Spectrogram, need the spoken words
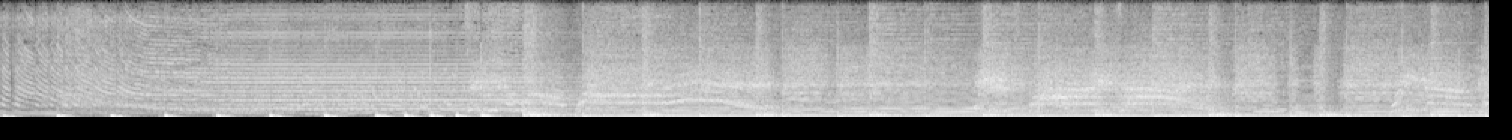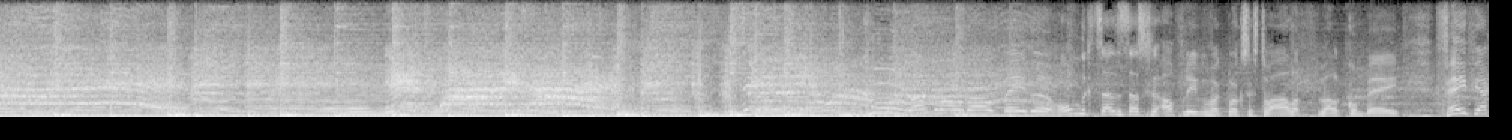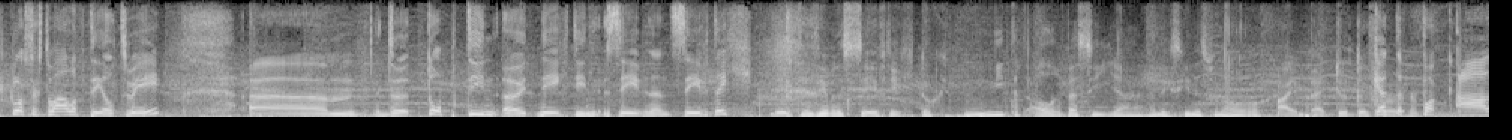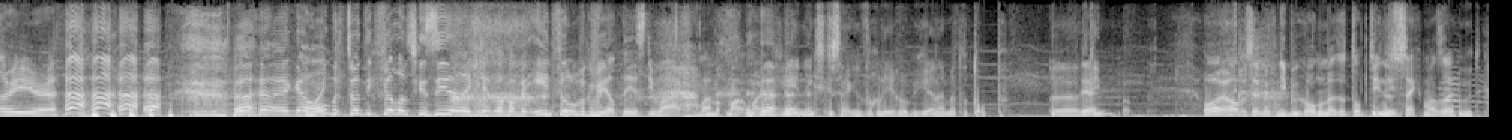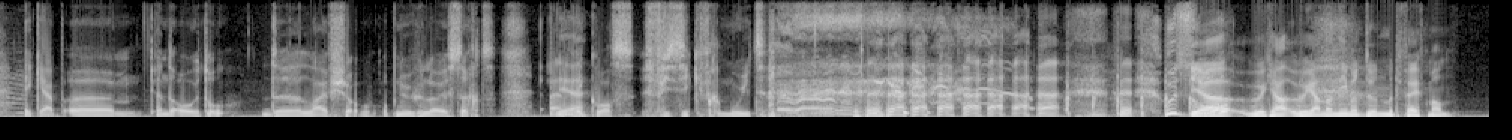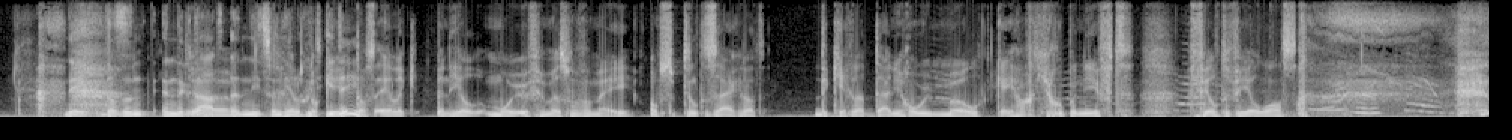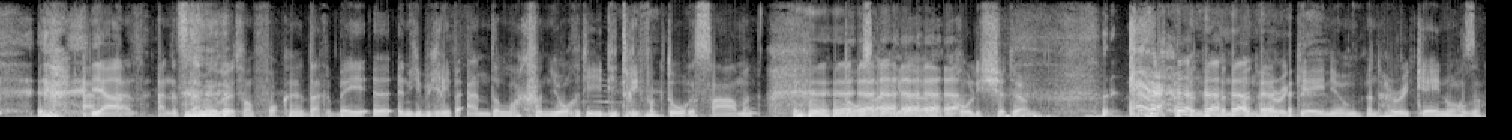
166 aflevering van Klokslag 12. Welkom bij 5 jaar Klokslag 12 deel 2. Ehm, de top 10 uit 1977. 1977, toch niet het allerbeste jaar in de geschiedenis van de horror. I beg to differ. Get the fuck out of here. ik heb 120 films gezien en ik heb me maar bij één film verveeld. Nee, is niet waar. Maar... Mag, mag ik één niks zeggen voor leren we beginnen met de top eh 10? Oh ja, we zijn nog niet begonnen met de top 10, dus zeg maar. Hè. Goed. Ik heb ehm, in de auto de live show opnieuw geluisterd. En Ja. ik was fysiek vermoeid. Hoezo? Ja, we gaan, we gaan dat niet meer doen met vijf man. Nee, dat is een, inderdaad Ja, een, niet zo'n heel goed idee. Dat was eigenlijk een heel mooi eufemisme van mij. Om subtiel te zeggen dat de keer dat Danny Howie Muil keihard geroepen heeft, veel te veel was. En, Ja. en, en het stemgeluid van Fokke daarbij eh ingebegrepen en de lach van Jordi, die drie factoren samen. Dat was eigenlijk, eh, holy shit, jong. Een, een, een hurricane, jong. Een hurricane was dat.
